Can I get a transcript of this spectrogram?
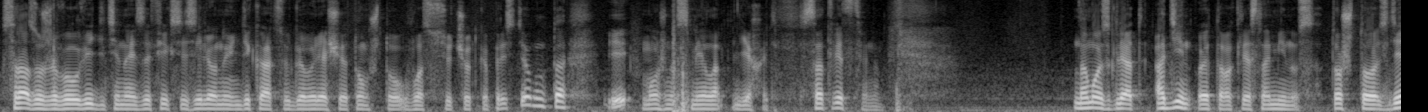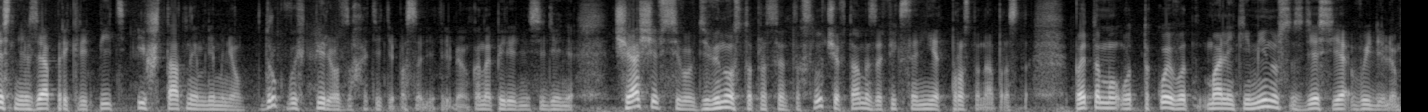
Сразу же вы увидите на изофиксе зеленую индикацию, говорящую о том, что у вас все четко пристегнуто и можно смело ехать. Соответственно, на мой взгляд, один у этого кресла минус. То, что здесь нельзя прикрепить и штатным ремнем. Вдруг вы вперед захотите посадить ребенка на переднее сиденье. Чаще всего, в 90% случаев, там изофикса нет просто-напросто. Поэтому вот такой вот маленький минус здесь я выделю.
